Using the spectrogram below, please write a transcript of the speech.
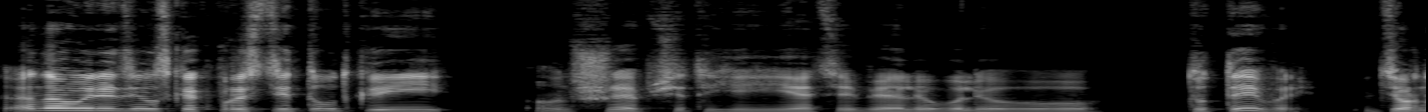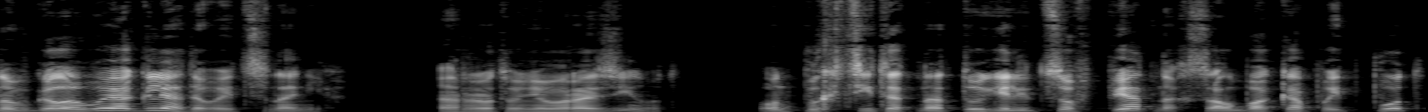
Она вырядилась как проститутка и... Он шепчет ей «Я тебя люблю». Тут Эйвори, дернув головой, оглядывается на них. Рот у него разинут. Он пыхтит от натуги, лицо в пятнах, со лба капает пот,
